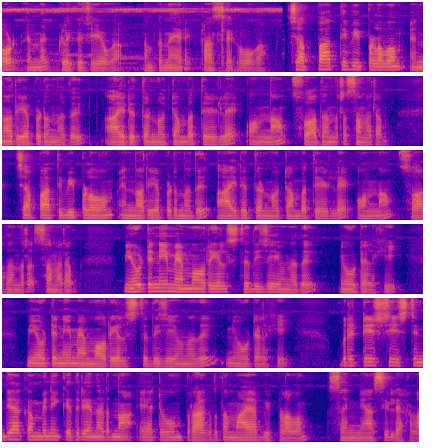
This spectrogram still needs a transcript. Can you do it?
ഓൾ എന്ന് ക്ലിക്ക് ചെയ്യുക. നമുക്ക് നേരെ ക്ലാസ്സിലേക്ക് പോകാം. ചപ്പാത്തി വിപ്ലവം എന്നറിയപ്പെടുന്നത് ആയിരത്തി എണ്ണൂറ്റമ്പത്തേഴിലെ ഒന്നാം സ്വാതന്ത്ര്യ സമരം. ചപ്പാത്തി വിപ്ലവം എന്നറിയപ്പെടുന്നത് ആയിരത്തി എണ്ണൂറ്റമ്പത്തേഴിലെ ഒന്നാം സ്വാതന്ത്ര്യ സമരം. മ്യൂട്ടിനി മെമ്മോറിയൽ സ്ഥിതി ചെയ്യുന്നത് ന്യൂഡൽഹി മ്യൂട്ടിനി മെമ്മോറിയൽ സ്ഥിതി ചെയ്യുന്നത് ന്യൂഡൽഹി ബ്രിട്ടീഷ് ഈസ്റ്റ് ഇന്ത്യ കമ്പനിക്കെതിരെ നടന്ന ഏറ്റവും പ്രാകൃതമായ വിപ്ലവം സന്യാസി ലഹള.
